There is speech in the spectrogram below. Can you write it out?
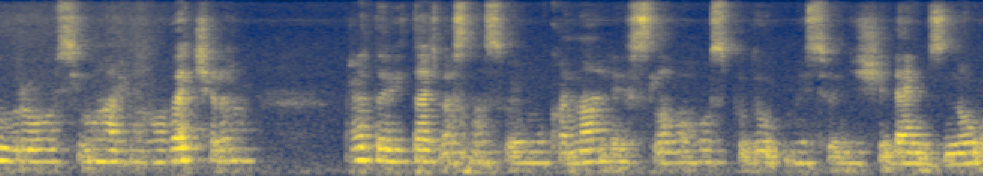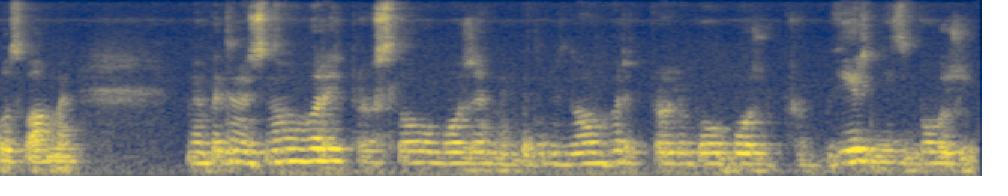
Доброго всім гарного вечора. Рада вітати вас на своєму каналі. Слава Господу! Ми сьогоднішній день знову з вами. Ми будемо знову говорити про Слово Боже, ми будемо знову говорити про любов Божу, про вірність Божу,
